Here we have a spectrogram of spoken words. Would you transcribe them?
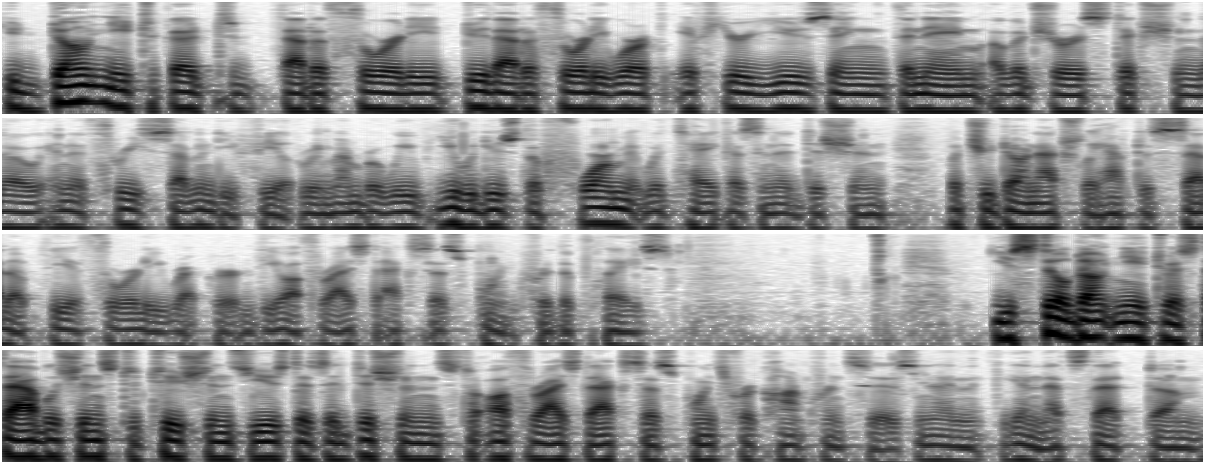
You don't need to go to that authority, do that authority work if you're using the name of a jurisdiction, though, in a 370 field. Remember, you would use the form it would take as an addition, but you don't actually have to set up the authority record, the authorized access point for the place. You still don't need to establish institutions used as additions to authorized access points for conferences. You know, and again, that's that um,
